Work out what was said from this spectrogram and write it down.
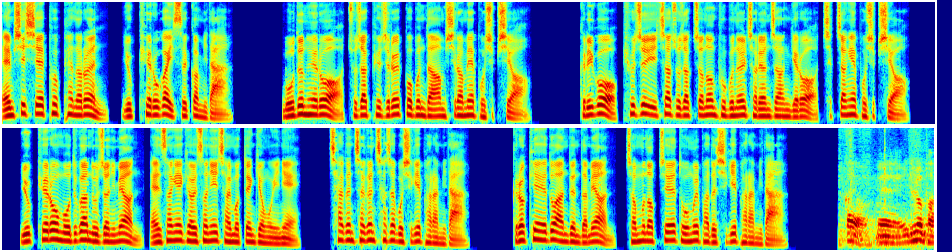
MCCF 패널은 6회로가 있을 겁니다. 모든 회로 조작 퓨즈를 뽑은 다음 실험해 보십시오. 그리고 퓨즈 2차 조작 전원 부분을 절연자 한계로 측정해 보십시오. 6회로 모두가 누전이면 N상의 결선이 잘못된 경우이니 차근차근 찾아보시기 바랍니다. 그렇게 해도 안 된다면 전문 업체의 도움을 받으시기 바랍니다. 까요. 예, 일로 바,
